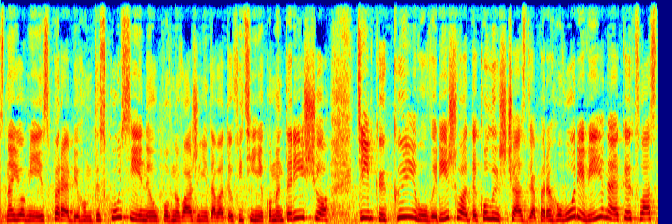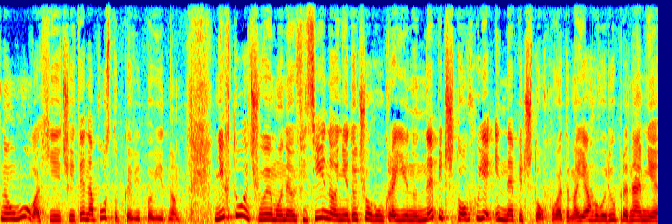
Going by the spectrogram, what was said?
знайомі із перебігом дискусії, не уповноважені давати офіційні коментарі, що тільки Києву вирішувати, коли ж час для переговорів і на яких власне умовах, і чи йти на поступки відповідно. Ніхто чуємо неофіційно ні до чого Україну не підштовхує і не підштовхуватиме. Я говорю принаймні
